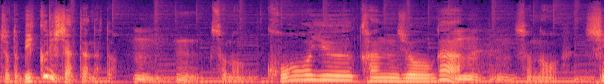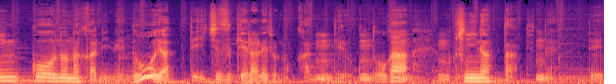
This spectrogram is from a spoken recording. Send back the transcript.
ちょっとびっくりしちゃったんだと、うん。うん、そのこういう感情が、うんうん。その信仰の中にねどうやって位置づけられるのかっていうことがうんうん気になったって言って、で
